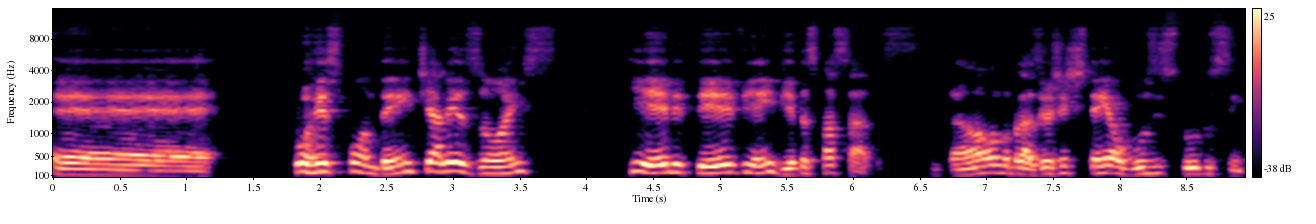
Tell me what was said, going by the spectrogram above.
é, correspondente a lesões que ele teve em vidas passadas. Então, no Brasil, a gente tem alguns estudos, sim.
